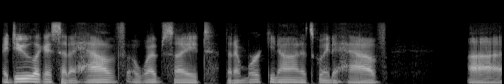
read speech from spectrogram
I do, like I said, I have a website that I'm working on. It's going to have uh,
